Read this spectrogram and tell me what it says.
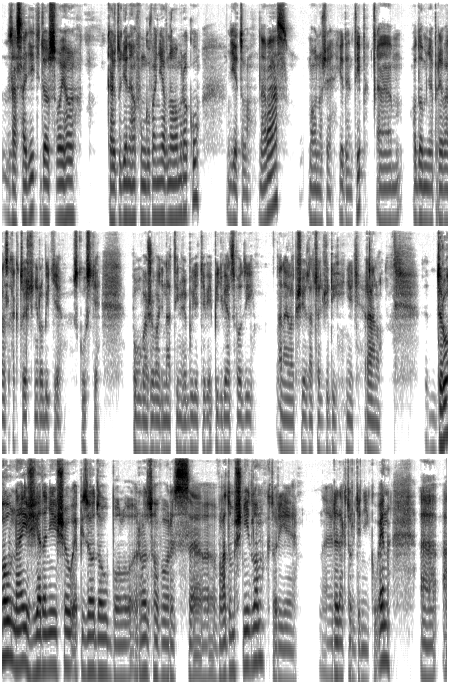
zasadiť do svojho každodenného fungovania v novom roku. Je to na vás, možno, že jeden tip. Um, odo mňa pre vás, ak to ešte nerobíte, skúste pouvažovať nad tým, že budete piť viac vody a najlepšie je začať vždy hneď ráno. Druhou najžiadanejšou epizódou bol rozhovor s eh, Vladom Šnídlom, ktorý je eh, redaktor denníku N a, a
